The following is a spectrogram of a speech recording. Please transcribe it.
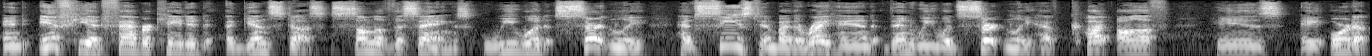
And if he had fabricated against us some of the sayings, we would certainly have seized him by the right hand, then we would certainly have cut off his aorta.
